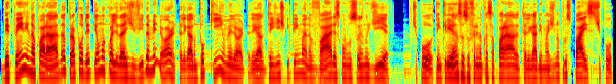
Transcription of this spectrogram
dependem da parada pra poder ter uma qualidade de vida melhor, tá ligado? Um pouquinho melhor, tá ligado? Tem gente que tem, mano, várias convulsões no dia. Tipo, tem criança sofrendo com essa parada, tá ligado? Imagina pros pais, tipo,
